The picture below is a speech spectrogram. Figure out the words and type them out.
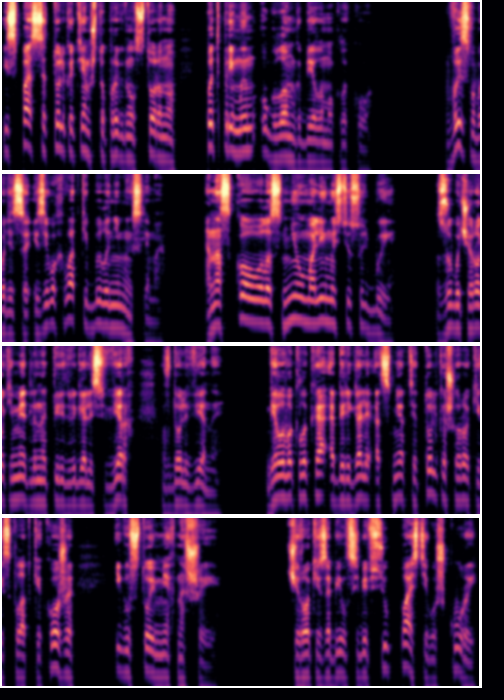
и спасся только тем, что прыгнул в сторону под прямым углом к белому клыку. Высвободиться из его хватки было немыслимо. Она сковывала с неумолимостью судьбы. Зубы Чироки медленно передвигались вверх вдоль вены. Белого клыка оберегали от смерти только широкие складки кожи и густой мех на шее. Чироки забил себе всю пасть его шкурой,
